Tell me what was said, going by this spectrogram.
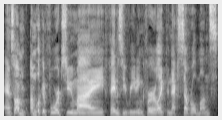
And so I'm I'm looking forward to my fantasy reading for like the next several months.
